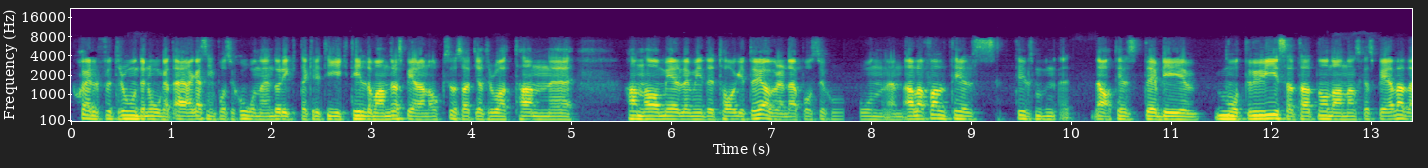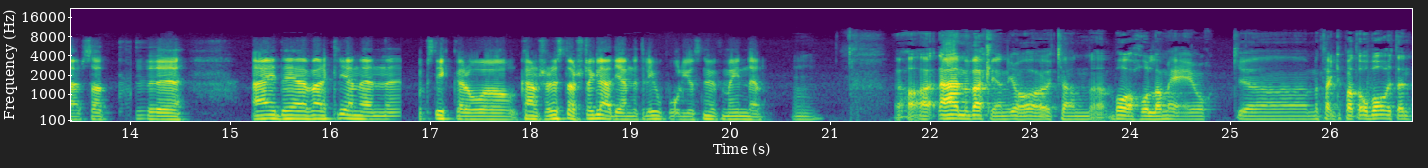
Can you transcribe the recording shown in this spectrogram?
självförtroende nog att äga sin position och ändå rikta kritik till de andra spelarna också. Så att jag tror att han, eh, han har mer eller mindre tagit över den där positionen. I alla fall tills, tills, ja, tills det blir motbevisat att någon annan ska spela där. Så att, eh, nej, det är verkligen en uppstickare och kanske det största glädjeämnet i Liverpool just nu för min del. Mm. Ja, nej men verkligen, jag kan bara hålla med och uh, med tanke på att det har varit en,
